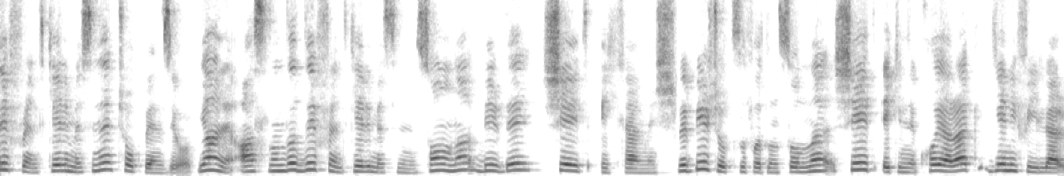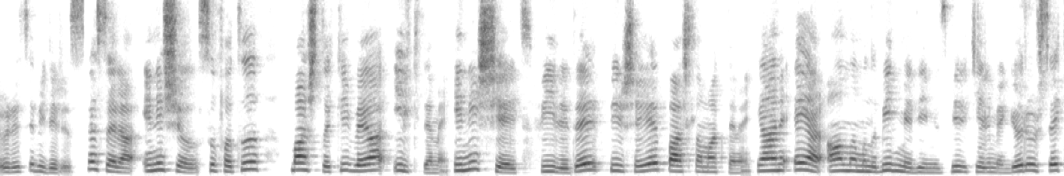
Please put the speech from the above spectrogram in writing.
different kelimesine çok benziyor. Yani aslında different kelimesinin sonuna bir de shade eklenmiş ve birçok sıfatın sonuna shade ekini koyarak yeni fiiller üretebiliriz. Mesela initial sıfatı baştaki veya ilk demek. Initiate fiili de bir şeye başlamak demek. Yani eğer anlamını bilmediğimiz bir kelime görürsek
